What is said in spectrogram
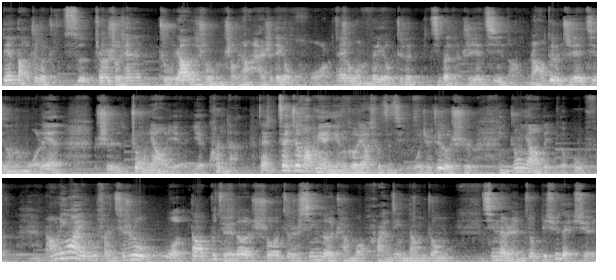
颠倒这个主次，就是首先主要的就是我们手上还是得有活，就是我们得有这个基本的职业技能，然后这个职业技能的磨练是重要也也困难。在，在这方面严格要求自己，我觉得这个是挺重要的一个部分。然后另外一部分，其实我倒不觉得说就是新的传播环境当中，新的人就必须得学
